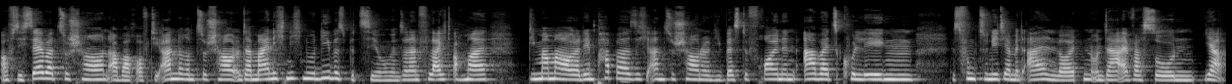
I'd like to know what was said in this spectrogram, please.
auf sich selber zu schauen, aber auch auf die anderen zu schauen. Und da meine ich nicht nur Liebesbeziehungen, sondern vielleicht auch mal die Mama oder den Papa sich anzuschauen oder die beste Freundin, Arbeitskollegen. Es funktioniert ja mit allen Leuten und da einfach so ein, ja,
